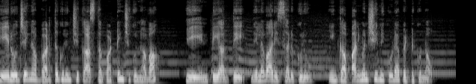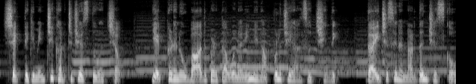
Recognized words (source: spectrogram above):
ఏ రోజైనా భర్త గురించి కాస్త పట్టించుకున్నావా? ఈ ఇంటి అద్దె నెలవారీ సరుకులు ఇంకా పని మనిషిని కూడా పెట్టుకున్నావు. శక్తికి మించి ఖర్చు చేస్తూ వచ్చావు. ఎక్కడ నువ్వు బాధపడతావోనని నేను అప్పులు చేయాల్సి వచ్చింది దయచేసి నన్ను అర్థం చేసుకో.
